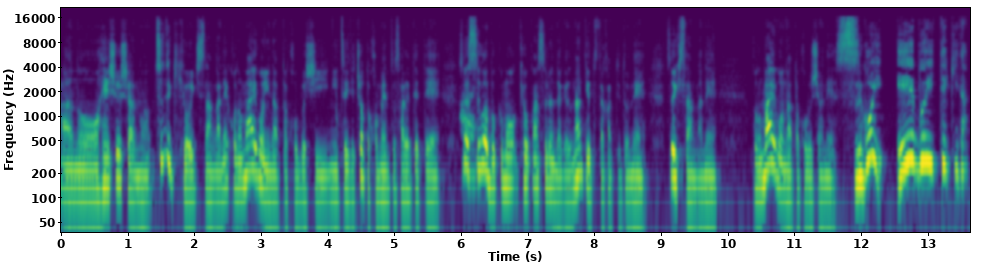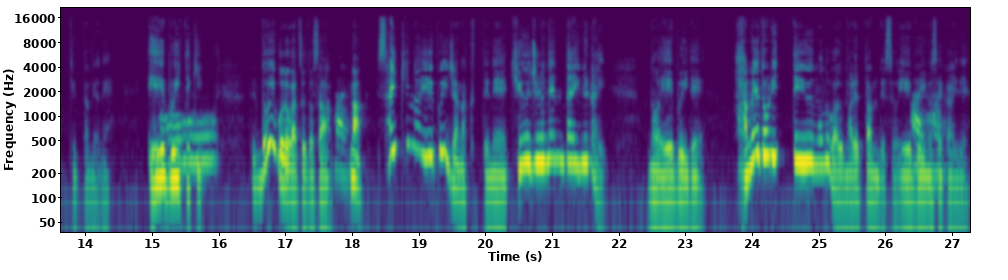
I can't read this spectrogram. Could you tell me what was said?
あの、編集者の鈴木京一さんがね、この迷子になった拳についてちょっとコメントされてて、それはすごい僕も共感するんだけど、なんて言ってたかっていうとね、鈴木さんがね、この迷子になった拳はね、すごい AV 的だって言ったんだよね。AV 的。でどういうことかっていうとさ、はいまあ、最近の AV じゃなくてね、90年代ぐらいの AV で、ハメ撮りっていうものが生まれたんですよ、AV の世界で。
